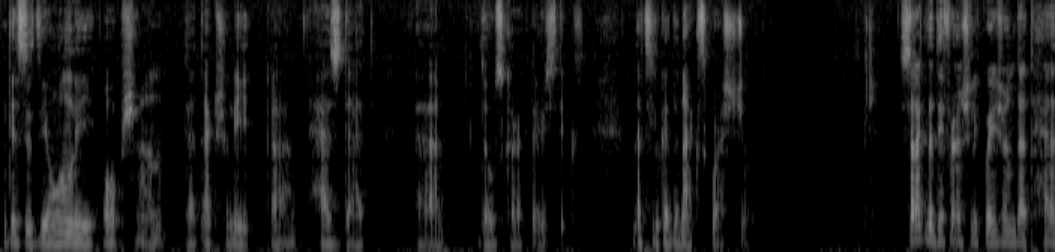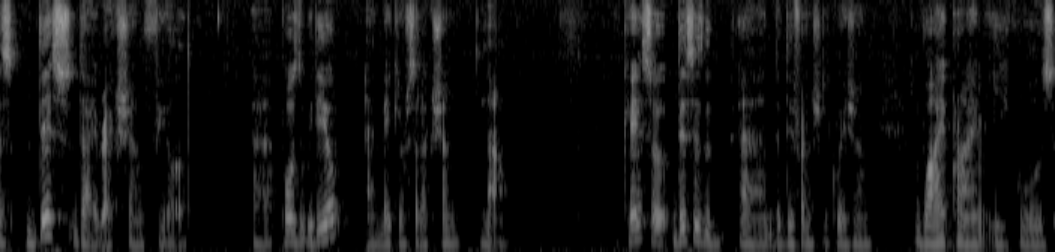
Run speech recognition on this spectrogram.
And this is the only option that actually uh, has that uh, those characteristics. Let's look at the next question. Select the differential equation that has this direction field. Uh, pause the video and make your selection now. Okay, so this is the, uh, the differential equation y prime equals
